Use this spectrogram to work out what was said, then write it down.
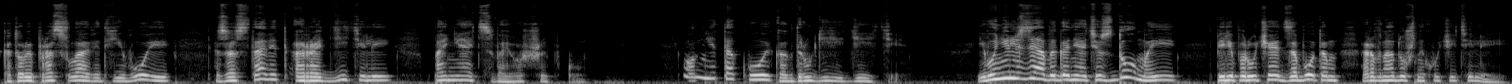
который прославит его и заставит родителей понять свою ошибку. Он не такой, как другие дети. Его нельзя выгонять из дома и перепоручать заботам равнодушных учителей.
